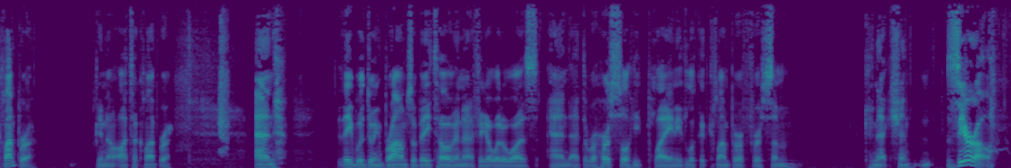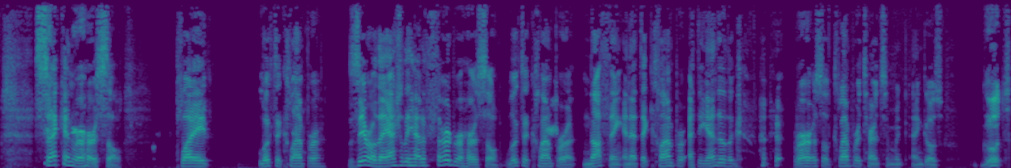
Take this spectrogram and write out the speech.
Klemperer, you know, Otto Klemperer, and they were doing Brahms or Beethoven, I forget what it was, and at the rehearsal he'd play and he'd look at Klemperer for some connection, zero. Second rehearsal, played, looked at Klemperer Zero. They actually had a third rehearsal. Looked at Klemperer, nothing. And at the Klemperer, at the end of the rehearsal, Klemperer turns to him and goes, "Good."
